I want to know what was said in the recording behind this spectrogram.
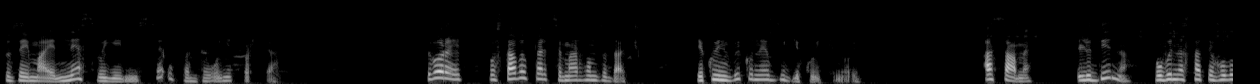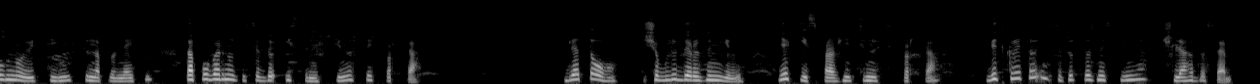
хто займає не своє місце у пантеоні Творця. Творець поставив перед Семерлом задачу, яку він виконує будь-якою ціною. А саме, людина повинна стати головною цінністю на планеті та повернутися до істинних цінностей Творця. Для того, щоб люди розуміли, які справжні цінності Творця, відкрито Інститут Вознесіння Шлях до себе.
